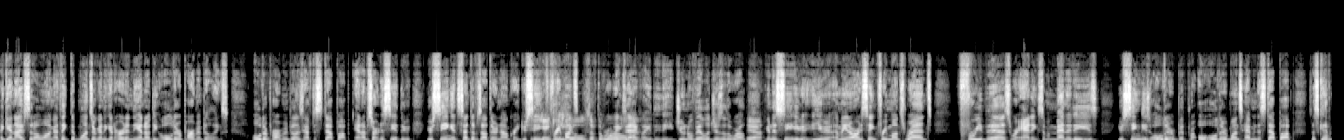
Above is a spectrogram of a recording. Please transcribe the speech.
Again, I've said all along, I think the ones that are going to get hurt in the end are the older apartment buildings. Older apartment buildings have to step up, and I'm starting to see it. You're- seeing incentives out there now, Greg. You're seeing free months of the world exactly and- the, the Juneau Villages of the world. Yeah. You're going to see, you, you, I mean, already seeing free months rent, free this. We're adding some amenities. You're seeing these older older ones having to step up. So it's to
